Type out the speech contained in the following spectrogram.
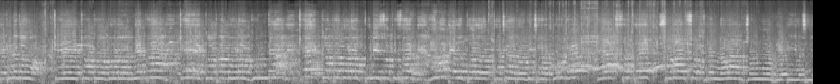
দেখে নেব কে কত বড় নেতা, কে কত বড় গুন্ডা, কে কত বড় পুলিশ অফিসার? আমাদের উপর অত্যাচার ও বিচার করবে। একসাথে সবার সত্য লড়ার জন্য রেডি আছি।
